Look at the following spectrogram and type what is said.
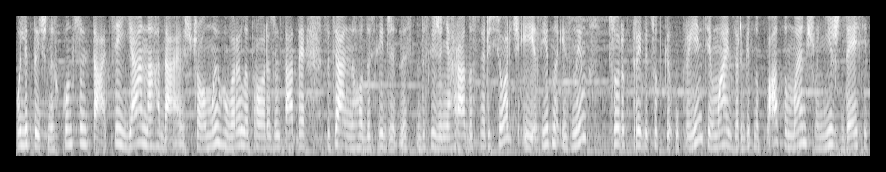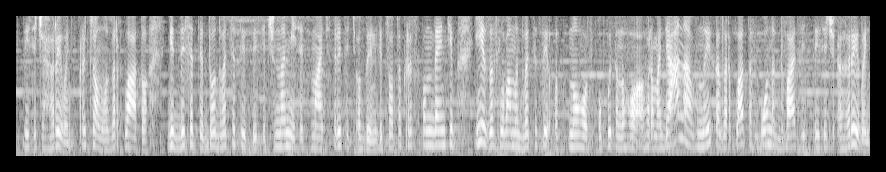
політичних консультацій. Я нагадаю, що ми говорили про результати соціального дослідження дослідження Градус Research, і згідно із ним 43% українців мають заробітну плату меншу ніж 10 тисяч гривень. При цьому зарплату від 10 до 20 тисяч на місяць мають 31% респондентів. І за словами 21 опитаного громадяна, в них зарплата понад 20 тисяч гривень.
